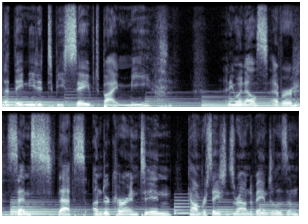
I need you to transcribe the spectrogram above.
that they needed to be saved by me. Anyone else ever sense that undercurrent in conversations around evangelism?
